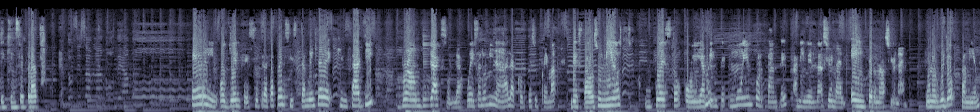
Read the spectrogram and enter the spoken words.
¿de quién se trata? Evelyn, oyentes, se trata precisamente de Kimsaji Brown Jackson, la jueza nominada a la Corte Suprema de Estados Unidos, un puesto obviamente muy importante a nivel nacional e internacional. Un orgullo también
